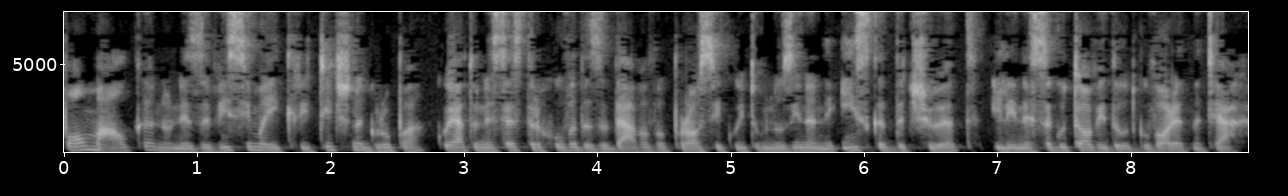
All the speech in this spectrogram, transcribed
по-малка, но независима и критична група, която не се страхува да задава въпроси, които мнозина не искат да чуят или не са готови да отговорят на тях.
